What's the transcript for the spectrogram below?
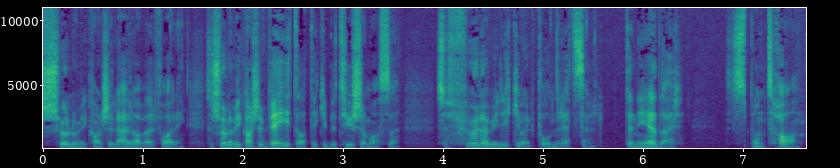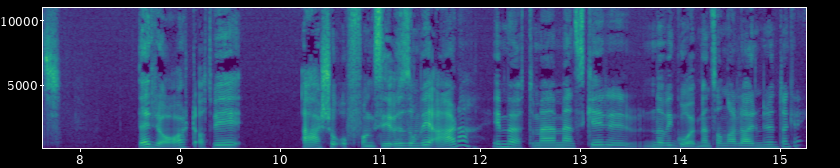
selv om vi kanskje lærer av erfaring. Så selv om vi kanskje vet at det ikke betyr så masse, så føler vi likevel på den redselen. Den er der. Spontant. Det er rart at vi er så offensive som vi er da, i møte med mennesker når vi går med en sånn alarm rundt omkring?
